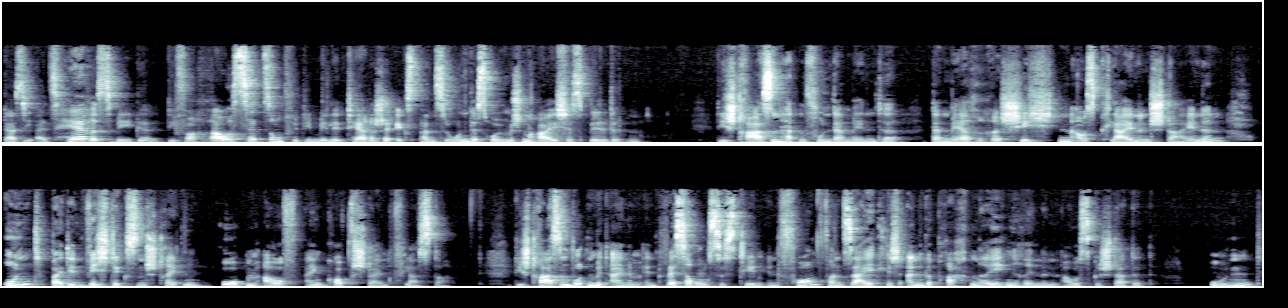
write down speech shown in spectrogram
da sie als Heereswege die Voraussetzung für die militärische Expansion des römischen Reiches bildeten. Die Straßen hatten Fundamente, dann mehrere Schichten aus kleinen Steinen und bei den wichtigsten Strecken obenauf ein Kopfsteinpflaster. Die Straßen wurden mit einem Entwässerungssystem in Form von seitlich angebrachten Regenrinnen ausgestattet. Und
